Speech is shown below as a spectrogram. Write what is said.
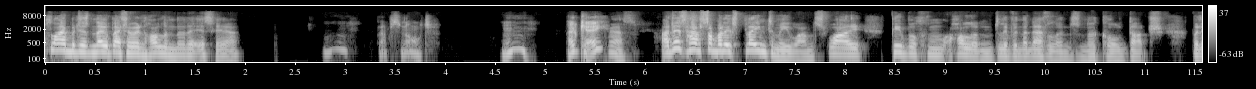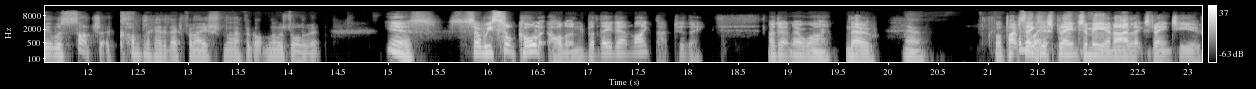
climate is no better in Holland than it is here. Mm, perhaps not. Mm, Okay. Yes. I did have someone explain to me once why people from Holland live in the Netherlands and are called Dutch, but it was such a complicated explanation that I've forgotten almost all of it. Yes. So we still call it Holland, but they don't like that, do they? I don't know why. No. No. Well, perhaps they Anyway. can explain to me and I'll explain to you.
